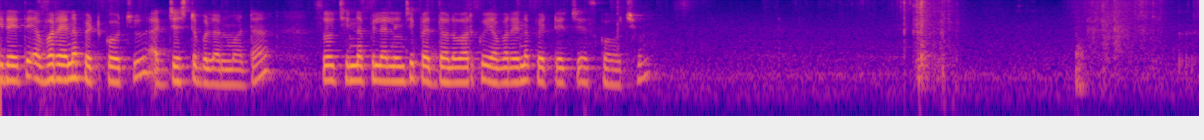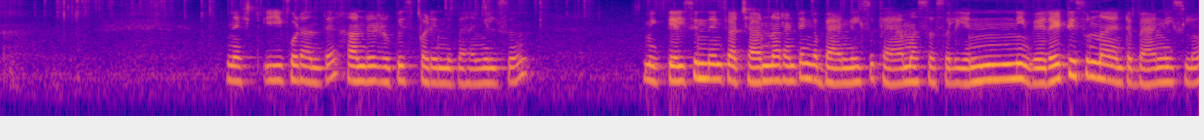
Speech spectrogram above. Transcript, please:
ఇదైతే ఎవరైనా పెట్టుకోవచ్చు అడ్జస్టబుల్ అనమాట సో చిన్నపిల్లల నుంచి పెద్దల వరకు ఎవరైనా పెట్టేసుకోవచ్చు నెక్స్ట్ ఈ కూడా అంతే. హండ్రెడ్ రూపీస్ పడింది బ్యాంగిల్స్. మీకు తెలిసిందే ఇంకా చార్మినార్ అంటే ఇంకా బ్యాంగిల్స్ ఫేమస్ అసలు. ఎన్ని వెరైటీస్ ఉన్నాయంటే బ్యాంగిల్స్లో.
